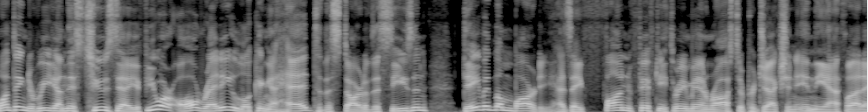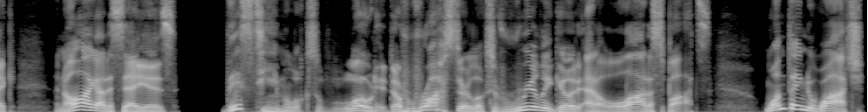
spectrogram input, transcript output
One thing to read on this Tuesday if you are already looking ahead to the start of the season, David Lombardi has a fun 53 man roster projection in The Athletic. And all I got to say is, this team looks loaded. The roster looks really good at a lot of spots. One thing to watch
